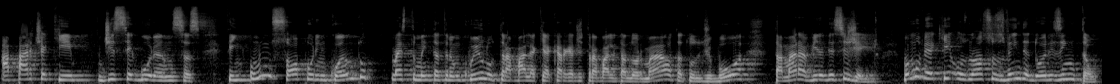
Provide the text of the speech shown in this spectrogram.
A parte aqui de seguranças tem um só por enquanto, mas também tá tranquilo, o trabalho aqui, a carga de trabalho tá normal, tá tudo de boa, tá maravilha desse jeito. Vamos ver aqui os nossos vendedores então.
